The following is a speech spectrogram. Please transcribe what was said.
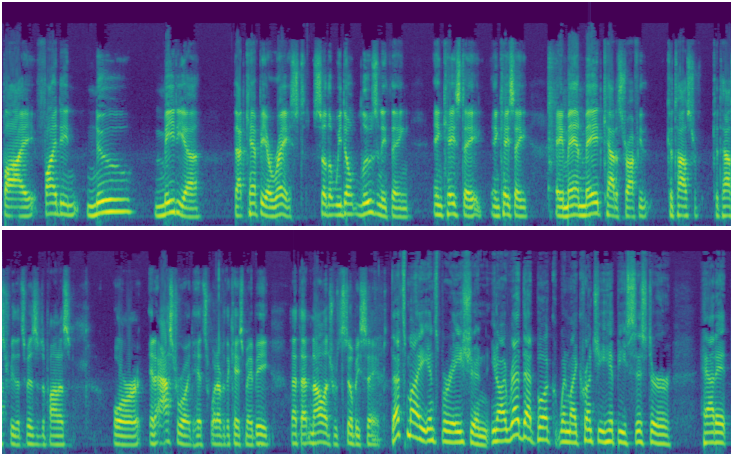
by finding new media that can't be erased, so that we don't lose anything in case a in case a a man-made catastrophe catastrophe catastrophe that's visited upon us. Or an asteroid hits, whatever the case may be, that that knowledge would still be saved. That's my inspiration. You know, I read that book when my crunchy hippie sister had it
